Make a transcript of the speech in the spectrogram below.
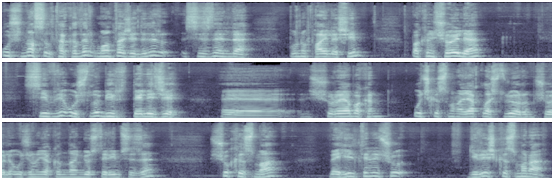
uç nasıl takılır, montaj edilir sizinle bunu paylaşayım. Bakın şöyle sivri uçlu bir delici. E, şuraya bakın uç kısmına yaklaştırıyorum. Şöyle ucunu yakından göstereyim size. Şu kısma ve hiltinin şu giriş kısmına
